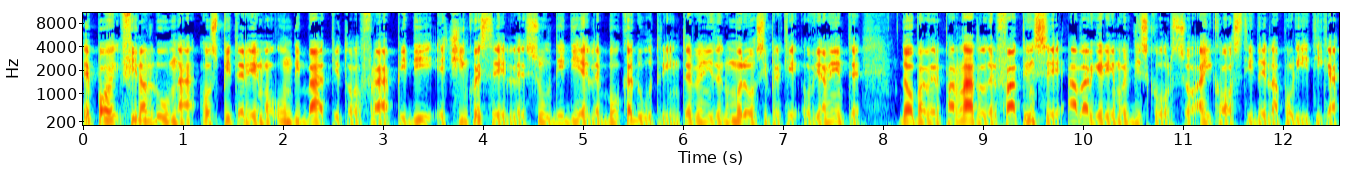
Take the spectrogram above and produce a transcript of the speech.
E poi fino a luna ospiteremo un dibattito fra PD e 5 Stelle sul DDL Boccadutri. Intervenite numerosi perché ovviamente dopo aver parlato del fatto in sé allargheremo il discorso ai costi della politica.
